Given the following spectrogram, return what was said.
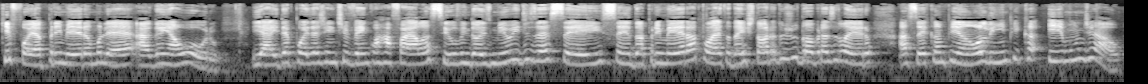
que foi a primeira mulher a ganhar o ouro. E aí depois a gente vem com a Rafaela Silva em 2016, sendo a primeira atleta da história do judô brasileiro a ser campeã olímpica e mundial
